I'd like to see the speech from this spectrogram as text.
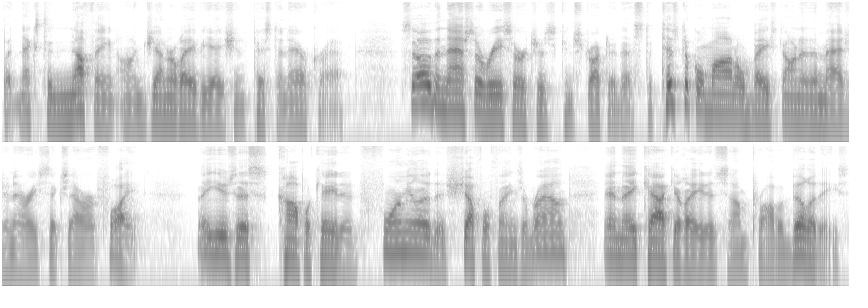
but next to nothing on general aviation piston aircraft. So the NASA researchers constructed a statistical model based on an imaginary six-hour flight. They used this complicated formula to shuffle things around, and they calculated some probabilities,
